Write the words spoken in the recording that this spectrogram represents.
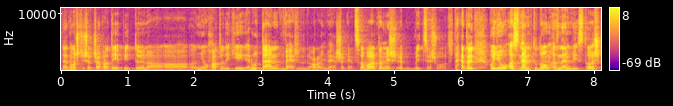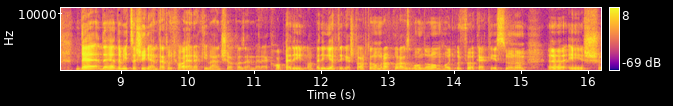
Tehát most is a csapatépítőn a, a, a hatodik jéger után vers, aranyverseket szavaltam, és vicces volt. Tehát, hogy, hogy jó, az nem tudom, az nem biztos, de, de, de vicces igen, tehát, hogy ha erre kíváncsiak az emberek. Ha pedig, ha pedig értékes tartalomra, akkor azt gondolom, hogy, hogy föl kell készülnöm, és,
